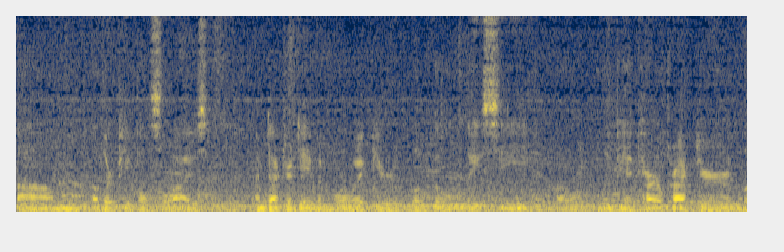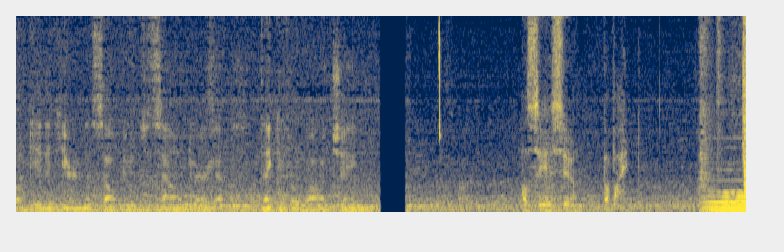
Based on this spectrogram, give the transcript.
um, other people's lives. I'm Dr. David Warwick, your local Lacey uh, Olympia chiropractor located here in the South Puget Sound area. Thank you for watching. I'll see you soon. Bye-bye.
